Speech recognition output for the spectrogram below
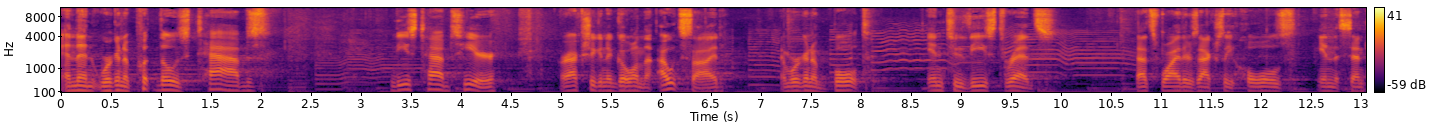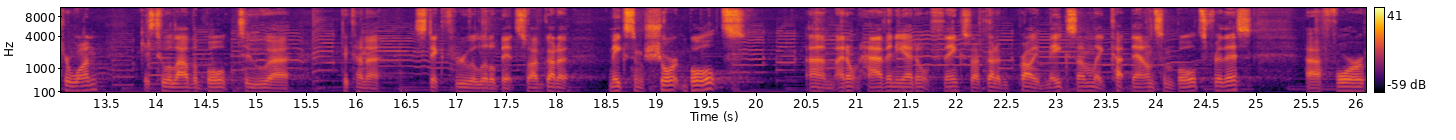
And then we're gonna put those tabs these tabs here are actually gonna go on the outside and we're gonna bolt into these threads. That's why there's actually holes in the center one, is to allow the bolt to, uh, to kind of stick through a little bit. So I've gotta make some short bolts. Um, I don't have any, I don't think, so I've gotta probably make some, like cut down some bolts for this. Uh, four,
